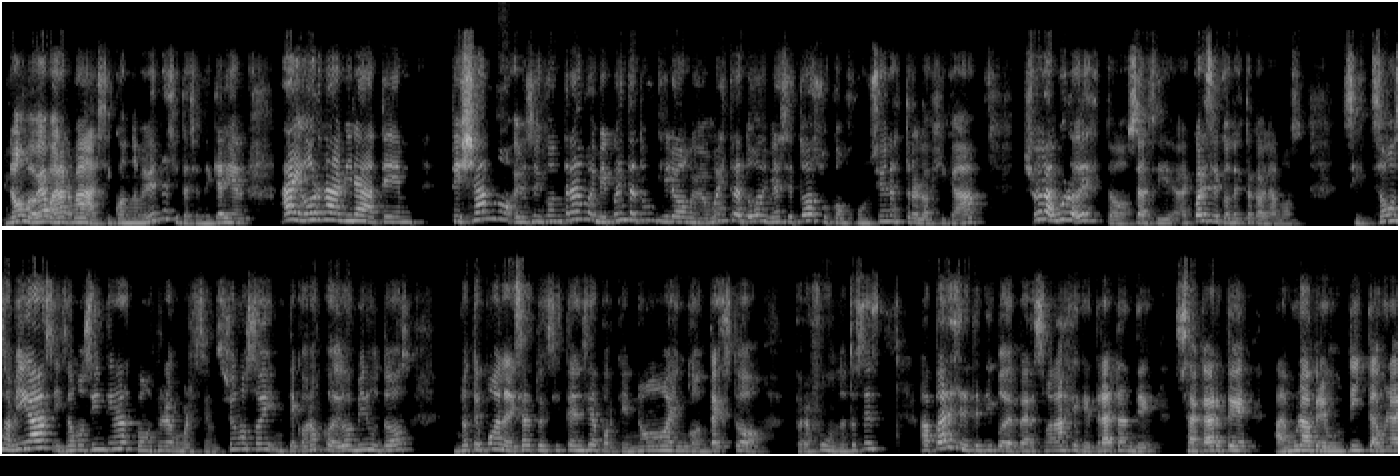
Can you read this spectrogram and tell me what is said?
no me voy a parar más. Y cuando me ven en una situación de que alguien, ay, gorda, mira, te, te llamo, y nos encontramos y me cuenta todo un quilombo y me muestra todo y me hace toda su conjunción astrológica. Yo laburo de esto, o sea, si, ¿cuál es el contexto que hablamos? Si somos amigas y somos íntimas, podemos tener una conversación. Si yo no soy, te conozco de dos minutos, no te puedo analizar tu existencia porque no hay un contexto profundo. Entonces, aparecen este tipo de personajes que tratan de sacarte alguna preguntita, una,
